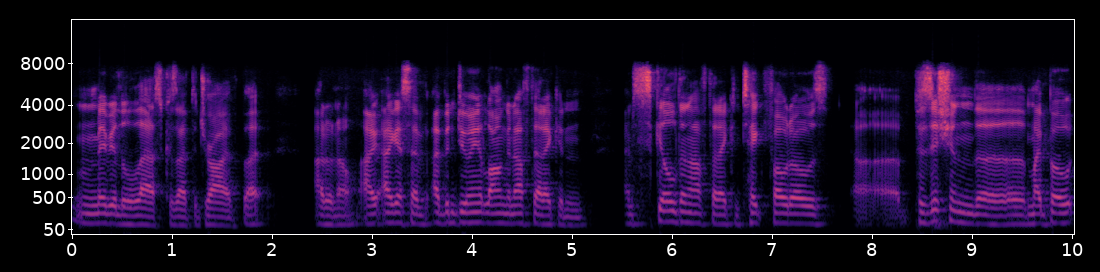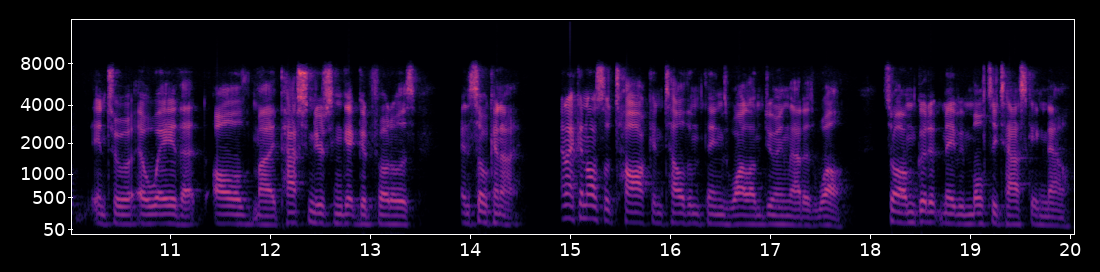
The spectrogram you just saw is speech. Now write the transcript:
maybe a little less because I have to drive, but I don't know. I, I guess I've I've been doing it long enough that I can. I'm skilled enough that I can take photos, uh, position the my boat into a, a way that all my passengers can get good photos, and so can I. And I can also talk and tell them things while I'm doing that as well. So I'm good at maybe multitasking now.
